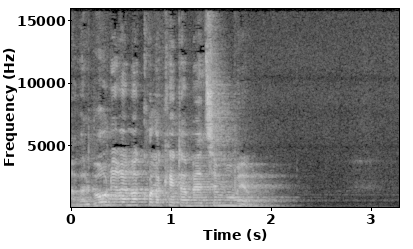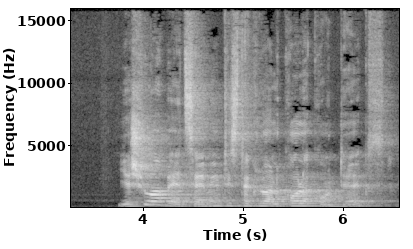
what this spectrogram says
אבל בואו נראה מה כל הקטע בעצם אומר. ישוע בעצם, אם תסתכלו על כל הקונטקסט,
